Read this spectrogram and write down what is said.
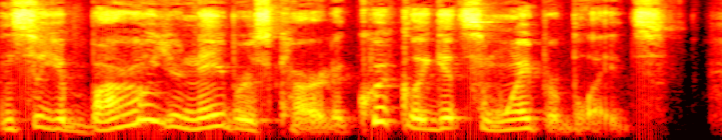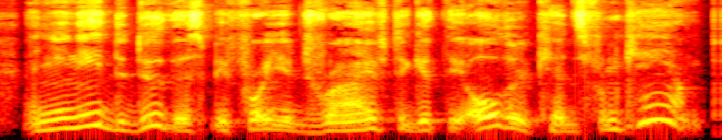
and so you borrow your neighbor's car to quickly get some wiper blades and you need to do this before you drive to get the older kids from camp.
